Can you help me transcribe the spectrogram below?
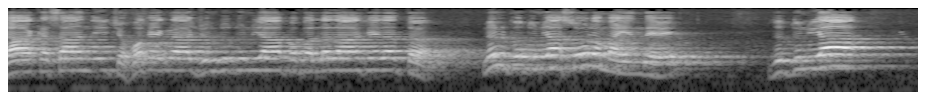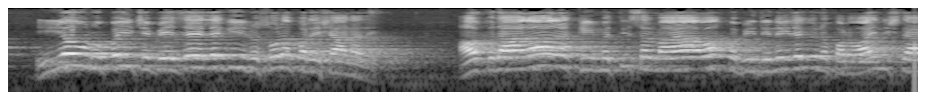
دا کسان دي چې خوخه کړه ژوند د دنیا په بل د آخرت نن په دنیا سوره مایندې د دنیا یو روپۍ چې بیزه لګي نو سوره پریشان دي او کدا هغه قیمتي سرمایه وخت په بيدینۍ لګي نو پروايي نشته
